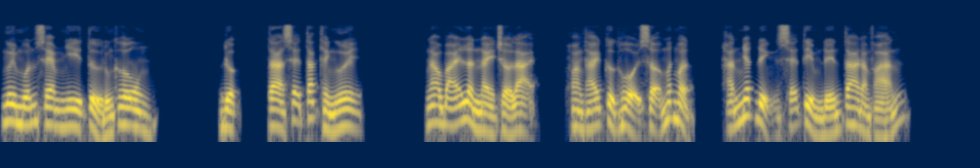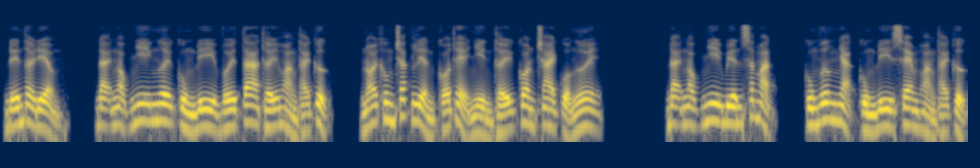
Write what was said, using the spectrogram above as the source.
ngươi muốn xem Nhi tử đúng không? Được, ta sẽ tác thành ngươi. Ngao bái lần này trở lại, Hoàng Thái cực hội sợ mất mật, hắn nhất định sẽ tìm đến ta đàm phán. Đến thời điểm, Đại Ngọc Nhi ngươi cùng đi với ta thấy Hoàng Thái cực, nói không chắc liền có thể nhìn thấy con trai của ngươi. Đại Ngọc Nhi biến sắc mặt, cùng Vương Nhạc cùng đi xem Hoàng Thái cực.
